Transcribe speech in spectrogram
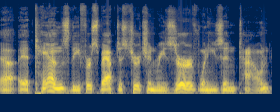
uh, attends the First Baptist Church in Reserve when he's in town.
